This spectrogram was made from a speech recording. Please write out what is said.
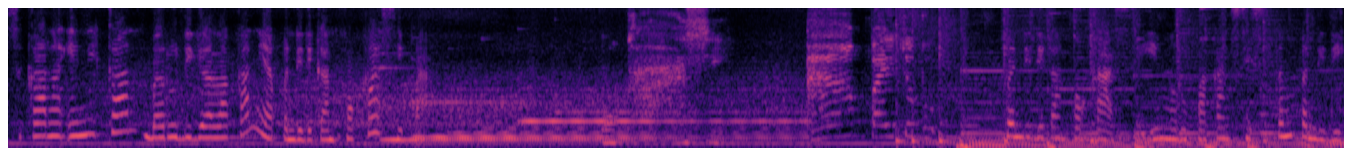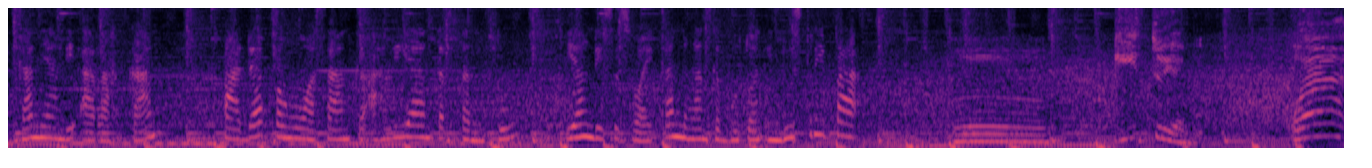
Sekarang ini kan baru digalakan ya pendidikan vokasi, Pak. Vokasi. Pendidikan vokasi merupakan sistem pendidikan yang diarahkan pada penguasaan keahlian tertentu yang disesuaikan dengan kebutuhan industri, Pak. Hmm, gitu ya, Bu. Wah,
